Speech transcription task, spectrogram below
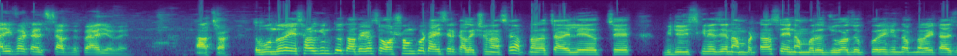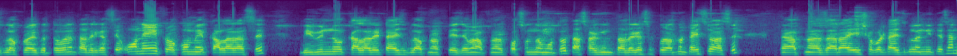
আরিফা টাইলসটা আপনি পেয়ে যাবেন। আচ্ছা তো বন্ধুরা, এছাড়াও কিন্তু তাদের কাছে অসংখ্য টাইসের কালেকশন আছে। আপনারা চাইলে হচ্ছে ভিডিও স্ক্রিনে যে নাম্বারটা আছে, এই নাম্বারে যোগাযোগ করে কিন্তু আপনারা এই টাইলসগুলো ক্রয় করতে পারেন। তাদের কাছে অনেক রকমের কালার আছে। বিভিন্ন কালারের টাইলসগুলো আপনারা পেয়ে যাবেন আপনার পছন্দ মতো। তাছাড়া কিন্তু তাদের কাছে পুরাতন টাইলসও আছে। আপনারা যারা এই সকল টাইলসগুলো নিতে চান,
